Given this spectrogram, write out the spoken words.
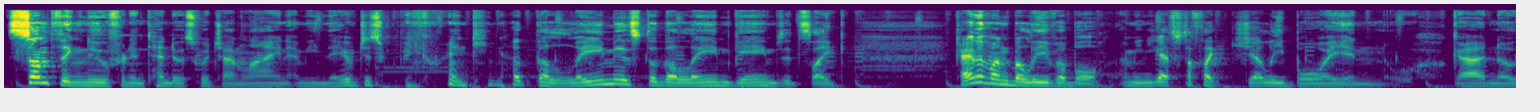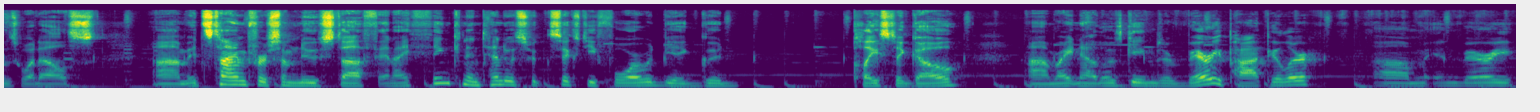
something new for Nintendo Switch Online. I mean, they've just been cranking out the lamest of the lame games. It's like kind of unbelievable. I mean, you got stuff like Jelly Boy and oh, God knows what else. Um, it's time for some new stuff, and I think Nintendo 64 would be a good place to go. Um, right now, those games are very popular um, and very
